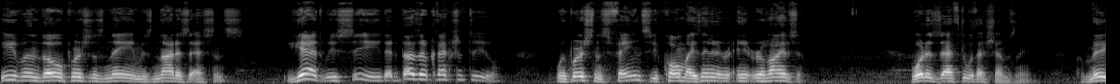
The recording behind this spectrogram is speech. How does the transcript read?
Even though a person's name is not his essence, yet we see that it does have a connection to you. When a person faints, you call him by his name and it, and it revives him. What does that have to do with Hashem's name? So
